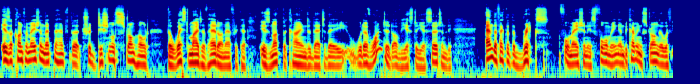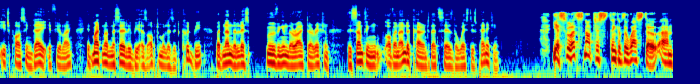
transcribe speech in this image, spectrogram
is a confirmation that perhaps the traditional stronghold the West might have had on Africa is not the kind that they would have wanted of yesteryear, certainly and the fact that the BRICS formation is forming and becoming stronger with each passing day, if you like. It might not necessarily be as optimal as it could be, but nonetheless moving in the right direction. There's something of an undercurrent that says the West is panicking. Yes, let's not just think of the West, though, um,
